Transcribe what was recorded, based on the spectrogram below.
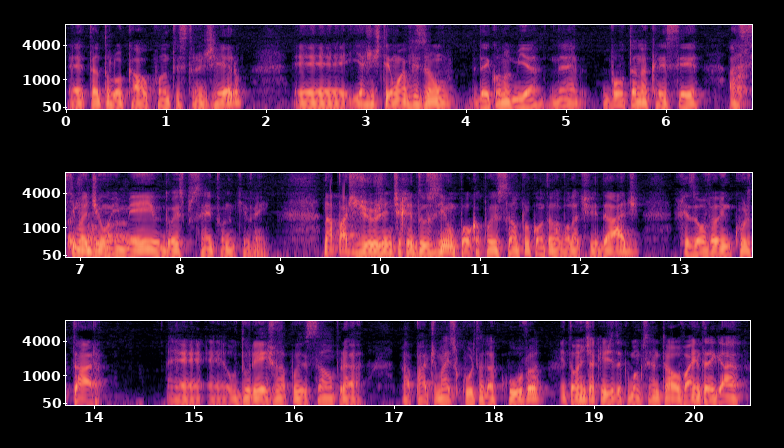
é, tanto local quanto estrangeiro. É, e a gente tem uma visão da economia né, voltando a crescer acima de 1,5%, 2% ano que vem. Na parte de juros, a gente reduziu um pouco a posição por conta da volatilidade, resolveu encurtar é, é, o duration da posição para a parte mais curta da curva. Então a gente acredita que o Banco Central vai entregar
